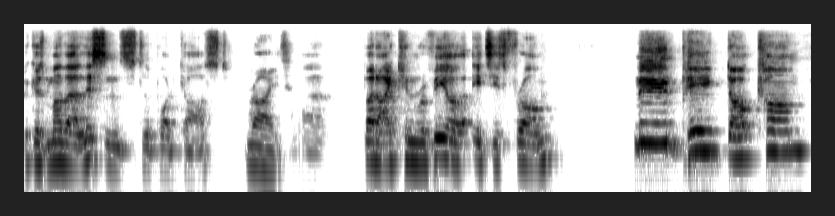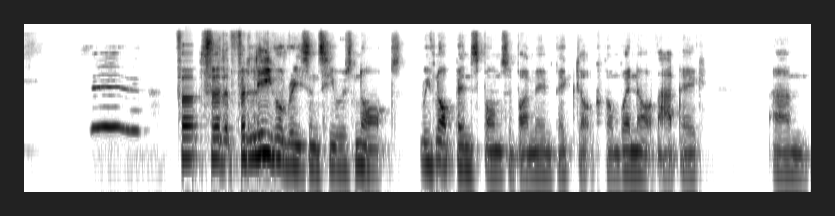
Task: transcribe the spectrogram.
because mother listens to the podcast, Right. uh, but I can reveal it is from moonpig.com. For for the, for legal reasons, he was not. We've not been sponsored by Moonpig.com. We're not that big. Um,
